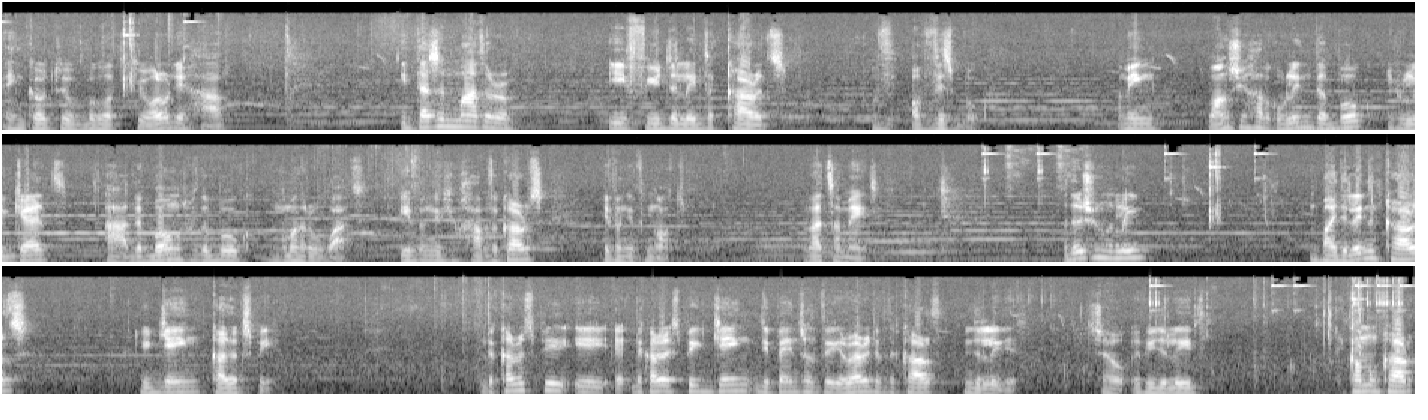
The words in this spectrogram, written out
and go to a book that you already have, it doesn't matter if you delete the cards of, of this book. I mean, once you have completed the book, you will get uh, the bonus of the book no matter what, even if you have the cards, even if not. That's amazing. Additionally, by deleting cards, you gain card XP. The card XP, uh, the card XP gain depends on the rarity of the card you deleted. So if you delete a common card,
